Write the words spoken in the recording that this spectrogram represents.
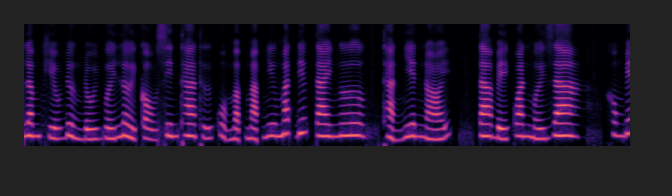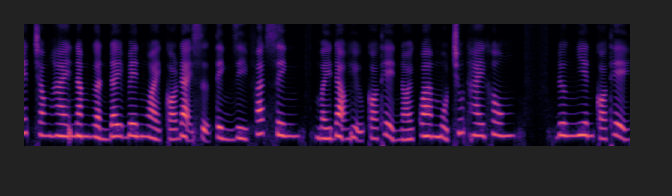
Lâm khiếu đừng đối với lời cầu xin tha thứ của mập mạp như mắt điếc tai ngơ, thản nhiên nói, ta bế quan mới ra, không biết trong hai năm gần đây bên ngoài có đại sự tình gì phát sinh, mấy đạo hữu có thể nói qua một chút hay không? Đương nhiên có thể.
